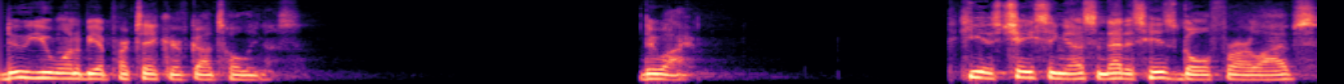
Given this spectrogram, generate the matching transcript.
Do you want to be a partaker of God's holiness? Do I? He is chasing us, and that is His goal for our lives.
